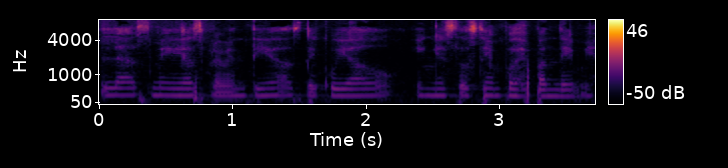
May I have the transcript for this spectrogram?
las medidas preventivas de cuidado en estos tiempos de pandemia.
